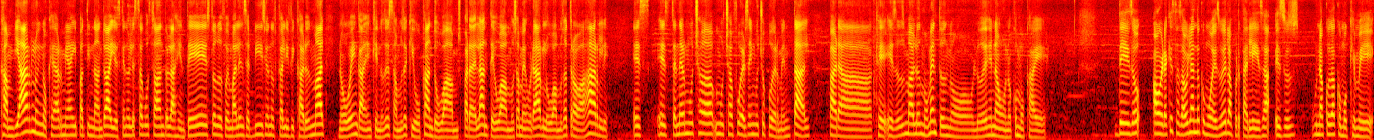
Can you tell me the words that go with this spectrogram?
cambiarlo y no quedarme ahí patinando, ay, es que no le está gustando la gente esto, nos fue mal en servicio, nos calificaron mal. No, venga, en que nos estamos equivocando, vamos para adelante, vamos a mejorarlo, vamos a trabajarle. Es, es tener mucha, mucha fuerza y mucho poder mental para que esos malos momentos no lo dejen a uno como caer. De eso, ahora que estás hablando como eso de la fortaleza, eso es una cosa como que me,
